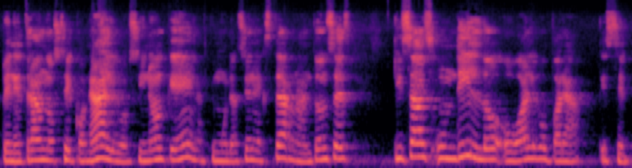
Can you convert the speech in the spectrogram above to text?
penetrándose con algo, sino que en la estimulación externa. Entonces, quizás un dildo o algo para que, se,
